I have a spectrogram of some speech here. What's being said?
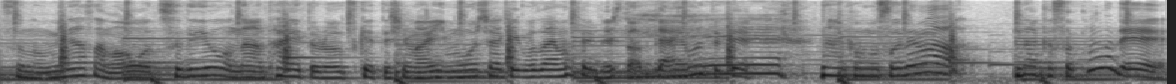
その皆様を釣るようなタイトルをつけてしまい申し訳ございませんでしたって謝ってて、へなんかもうそれはなんかそこまで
